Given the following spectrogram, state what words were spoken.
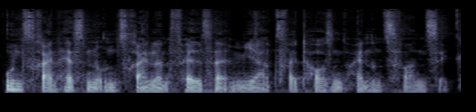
uns Rheinhessen, uns Rheinland-Pfälzer im Jahr 2021.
